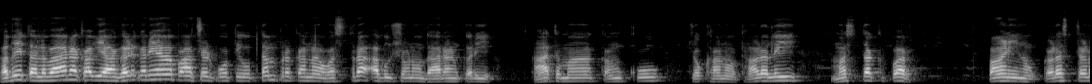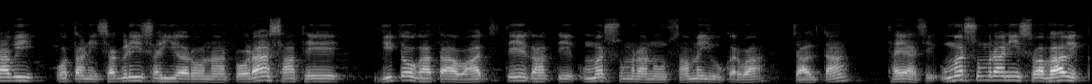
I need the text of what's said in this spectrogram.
ખભે તલવાર કવિ આગળ કર્યા, પાછળ પોતે ઉત્તમ પ્રકારના વસ્ત્ર આભૂષણો ધારણ કરી, હાથમાં કંકુ ચોખાનો થાળ લઈ, મસ્તક પર પાણીનો કળશ ચડાવી, પોતાની સગડી સૈયરોના ટોળા સાથે ગીતો ગાતા, વાંચતે ગાતે ઉમર સુમરાનું સામયું કરવા ચાલતા થયા છે. ઉમર સુમરાની સ્વાભાવિક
